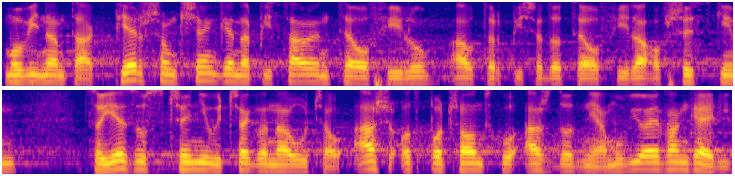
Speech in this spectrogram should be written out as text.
mówi nam tak. Pierwszą księgę napisałem Teofilu, autor pisze do Teofila o wszystkim, co Jezus czynił i czego nauczał, aż od początku, aż do dnia. Mówi o Ewangelii.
